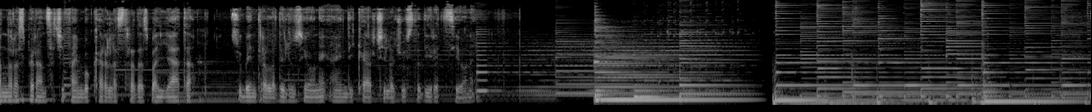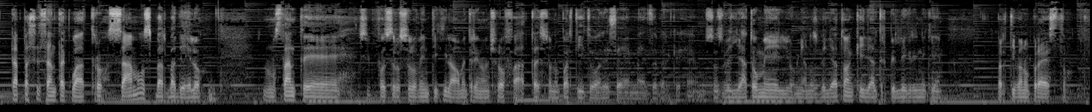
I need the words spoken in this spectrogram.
Quando la speranza ci fa imboccare la strada sbagliata, subentra la delusione a indicarci la giusta direzione. Tappa 64, Samos Barbadelo. Nonostante ci fossero solo 20 km non ce l'ho fatta e sono partito alle 6 e mezza perché mi sono svegliato meglio, mi hanno svegliato anche gli altri pellegrini che partivano presto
